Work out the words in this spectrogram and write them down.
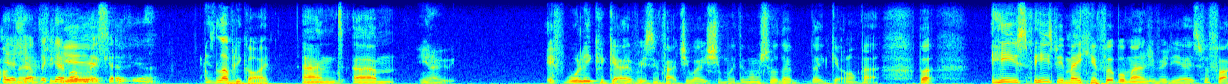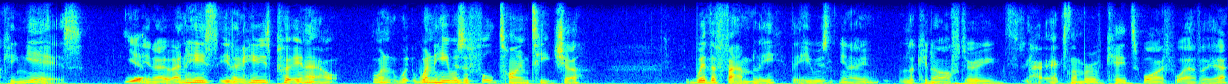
I've Yeah. known Shout out him to for Kev. Years Kev. Yeah. he's a lovely guy, and um, you know, if Wooly could get over his infatuation with him, I'm sure they'd, they'd get a lot better. But he's he's been making Football Manager videos for fucking years, Yeah. you know, and he's you know he's putting out when when he was a full time teacher with a family that he was you know looking after, x number of kids, wife, whatever, yeah.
